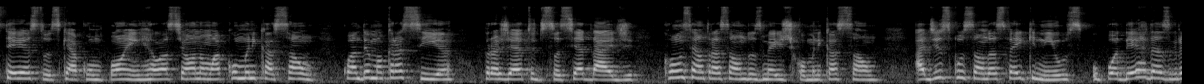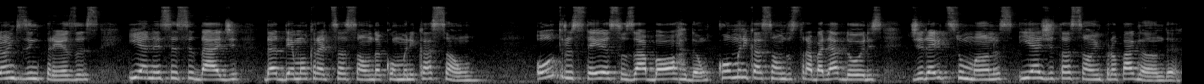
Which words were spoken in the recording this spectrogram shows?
textos que a compõem relacionam a comunicação com a democracia, projeto de sociedade, concentração dos meios de comunicação, a discussão das fake news, o poder das grandes empresas e a necessidade da democratização da comunicação. Outros textos abordam comunicação dos trabalhadores, direitos humanos e agitação e propaganda.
